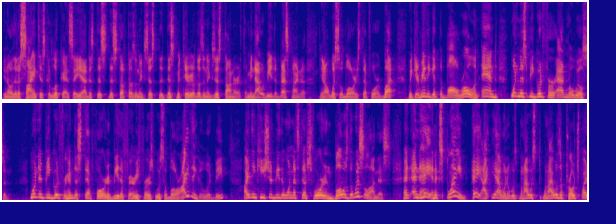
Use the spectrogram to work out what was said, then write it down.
you know, that a scientist could look at and say, yeah, this this this stuff doesn't exist. This material doesn't exist on Earth. I mean, that would be the best kind of you know whistleblower to step forward. But we could really get the ball rolling. And wouldn't this be good for Admiral Wilson? Wouldn't it be good for him to step forward and be the very first whistleblower? I think it would be. I think he should be the one that steps forward and blows the whistle on this. And and hey, and explain. Hey, I yeah, when it was when I was when I was approached by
